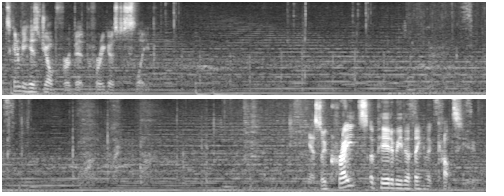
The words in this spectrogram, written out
It's gonna be his job for a bit before he goes to sleep. Yeah, so crates appear to be the thing that cuts you.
